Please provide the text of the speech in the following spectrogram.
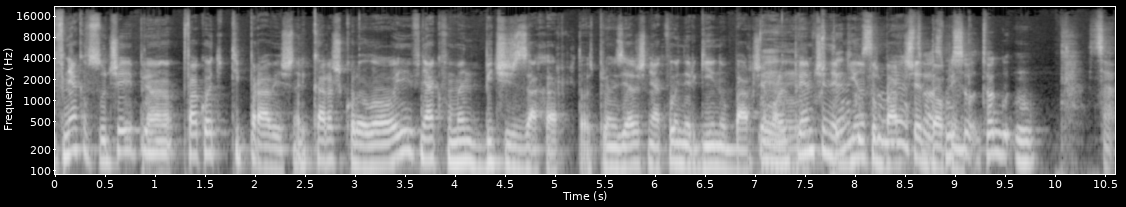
в някакъв случай, примерно, това, което ти правиш, нали, караш колело и в някакъв момент бичиш захар, т.е. примерно изяждаш някакво енергийно барче, Е, може да приемем, че енергийното барче е това. допинг. Смисъл, това Сега,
